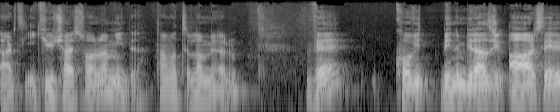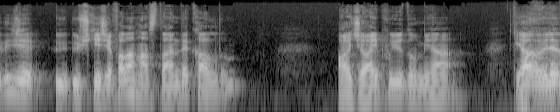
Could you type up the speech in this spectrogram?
artık 2-3 ay sonra mıydı? Tam hatırlamıyorum. Ve Covid benim birazcık ağır seyredince 3 gece falan hastanede kaldım. Acayip uyudum ya. Ya öyle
